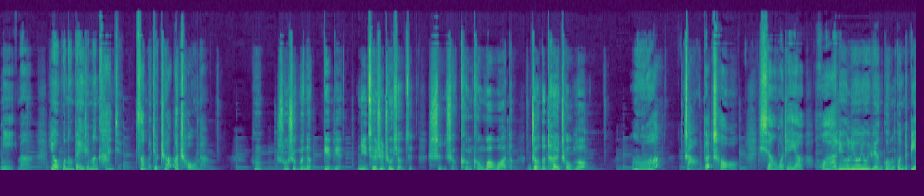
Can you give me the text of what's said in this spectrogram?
你嘛又不能被人们看见，怎么就这么臭呢？哼，说什么呢？便便，你才是臭小子，身上坑坑洼洼的，长得太丑了。嗯，长得丑？像我这样滑溜溜又圆滚滚的便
